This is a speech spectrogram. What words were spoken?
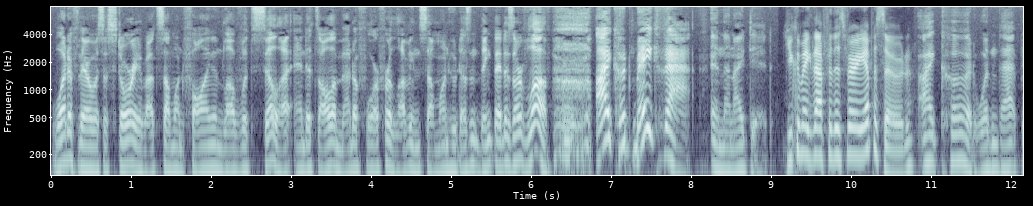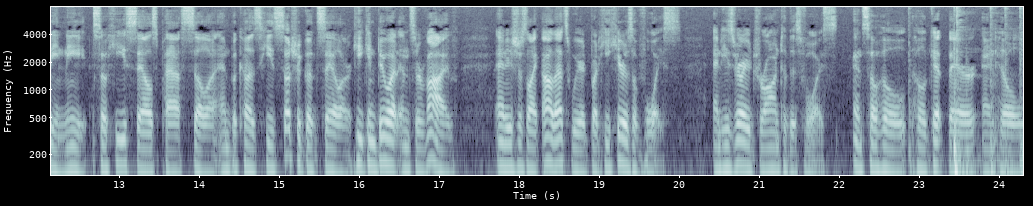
What if there was a story about someone falling in love with Scylla, and it's all a metaphor for loving someone who doesn't think they deserve love? I could make that! And then I did. You can make that for this very episode. I could. Wouldn't that be neat? So he sails past Scylla, and because he's such a good sailor, he can do it and survive. And he's just like, oh, that's weird. But he hears a voice, and he's very drawn to this voice. And so he'll he'll get there, and he'll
